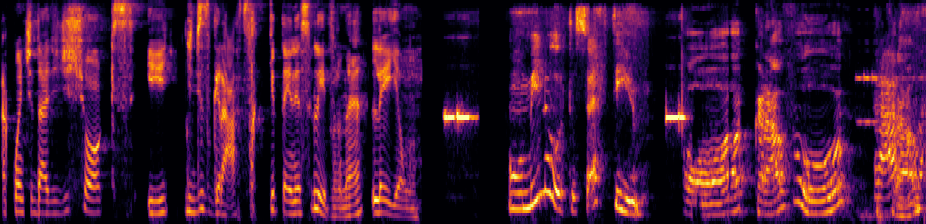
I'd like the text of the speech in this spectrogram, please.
a quantidade de choques e de desgraça que tem nesse livro, né? Leiam. Um minuto, certinho. Ó, oh, cravou. Cravou.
